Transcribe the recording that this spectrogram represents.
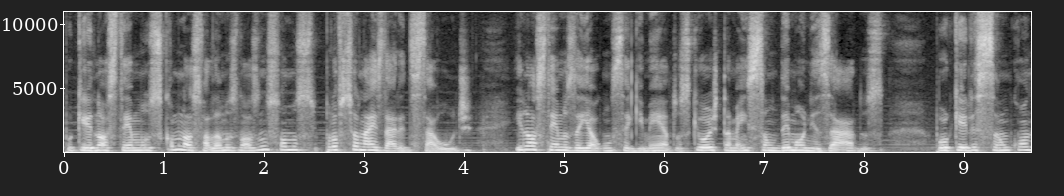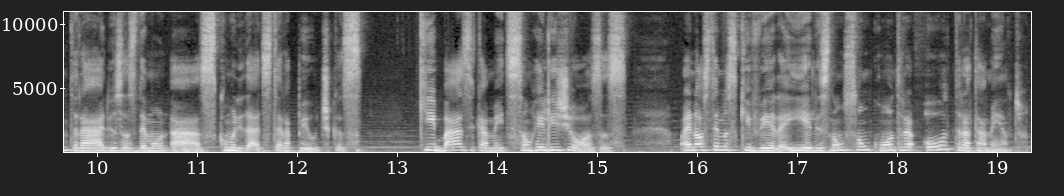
Porque nós temos, como nós falamos, nós não somos profissionais da área de saúde. E nós temos aí alguns segmentos que hoje também são demonizados, porque eles são contrários às, às comunidades terapêuticas, que basicamente são religiosas. Mas nós temos que ver aí, eles não são contra o tratamento.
